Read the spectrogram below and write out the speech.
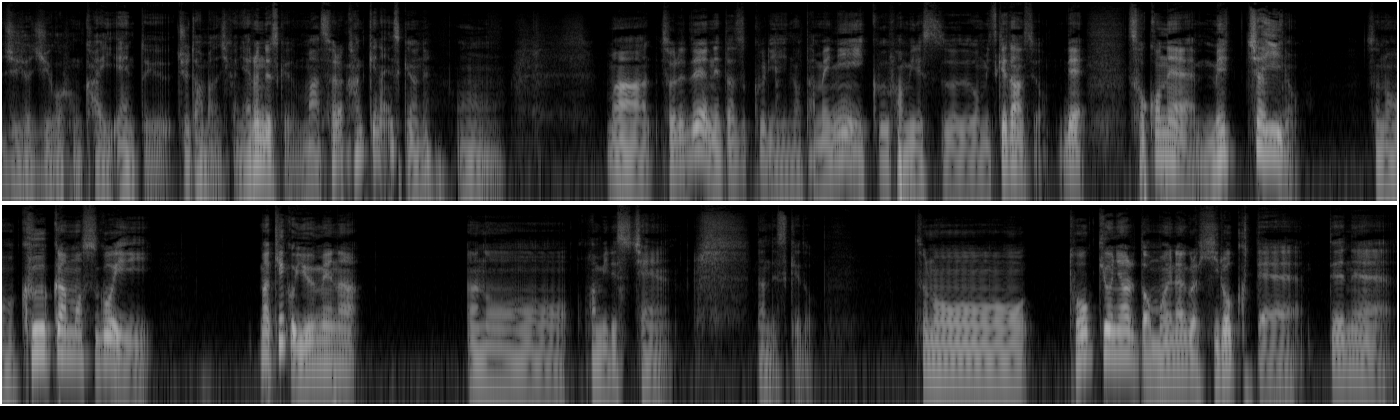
14時15分開演という中途半端な時間にやるんですけど、まあそれは関係ないんですけどね。うん。まあ、それでネタ作りのために行くファミレスを見つけたんですよ。で、そこね、めっちゃいいの。その、空間もすごい、まあ結構有名な、あのーファミレスチェーンなんですけど、その、東京にあるとは思えないぐらい広くて、でね、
